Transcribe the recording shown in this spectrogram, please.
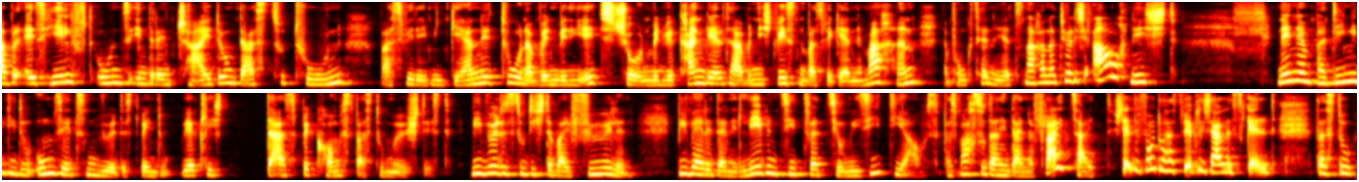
Aber es hilft uns in der Entscheidung, das zu tun, was wir eben gerne tun. Aber wenn wir jetzt schon, wenn wir kein Geld haben, nicht wissen, was wir gerne machen, dann funktioniert es nachher natürlich auch nicht. Nenne ein paar Dinge, die du umsetzen würdest, wenn du wirklich das bekommst, was du möchtest. Wie würdest du dich dabei fühlen? Wie wäre deine Lebenssituation? Wie sieht die aus? Was machst du dann in deiner Freizeit? Stell dir vor, du hast wirklich alles Geld, das du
